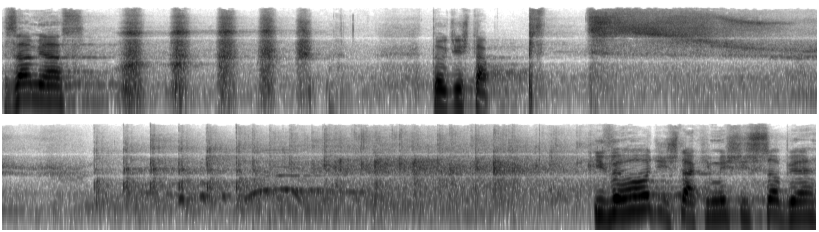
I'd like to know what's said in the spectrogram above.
zamiast to gdzieś tam I wychodzisz tak i myślisz sobie,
